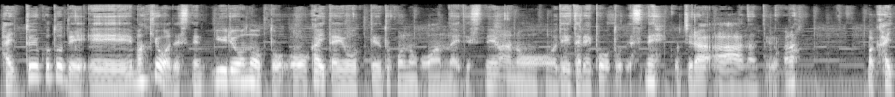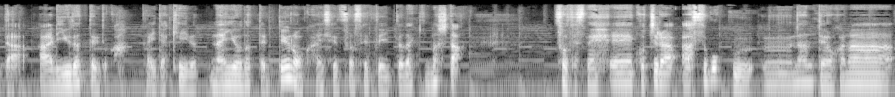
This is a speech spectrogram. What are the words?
はい。ということで、えー、まあ、今日はですね、有料ノートを書いたよっていうところのご案内ですね。あの、データレポートですね。こちら、あなんていうのかな。まあ、書いた理由だったりとか、書いた経緯だ、内容だったりっていうのを解説させていただきました。そうですね。えー、こちら、あすごく、うなんていうのかな。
